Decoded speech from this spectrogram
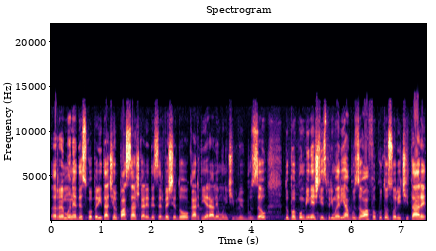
rămâne descoperit acel pasaj care deservește două cartiere ale municipiului Buzău. După cum bine știți, primăria Buzău a făcut o solicitare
